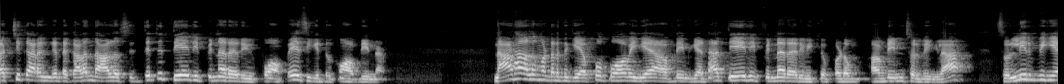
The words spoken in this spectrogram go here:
கட்சிக்காரங்கிட்ட கலந்து ஆலோசித்துட்டு தேதி பின்னர் அறிவிப்போம் பேசிக்கிட்டு இருக்கோம் அப்படின்னார். நாடாளுமன்றத்துக்கு எப்போ போவீங்க அப்படின்னு கேட்டால் தேதி பின்னர் அறிவிக்கப்படும் அப்படின்னு சொல்வீங்களா? சொல்லியிருப்பீங்க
